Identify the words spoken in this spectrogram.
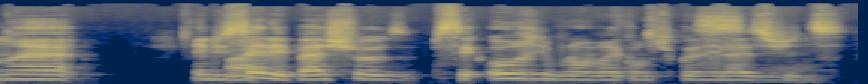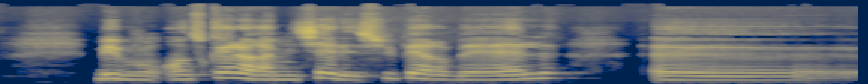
Ouais. Et Lucie ouais. elle est pas chaude. C'est horrible en vrai quand tu connais la suite. Mais bon en tout cas leur amitié elle est super belle. Euh,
